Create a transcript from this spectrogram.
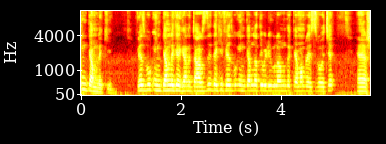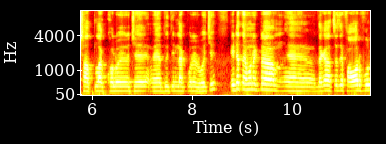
ইনকাম লিখি। ফেসবুক ইনকাম লিখে এখানে চার্জ দিই। দেখি ফেসবুক ইনকাম জাতীয় ভিডিওগুলোর মধ্যে কেমন রেস রয়েছে। হ্যাঁ সাত লাখ ফলো রয়েছে দুই, তিন লাখ করে রয়েছে। এটা তেমন একটা দেখা যাচ্ছে যে পাওয়ারফুল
